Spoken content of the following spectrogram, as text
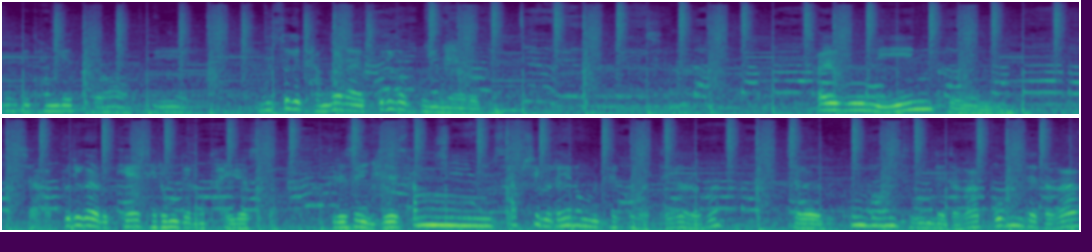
이렇게 담겼죠. 뿌리. 물속에 담가놔야 뿌리가 보이네요 여러분. 자, 살구민 금 자 뿌리가 이렇게 대롱대롱 달렸어 그래서 이제 삼, 삽식을 해놓으면 될 것 같아요 여러분 제가 여기 콩분 두 군데다가 뽑은 데다가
